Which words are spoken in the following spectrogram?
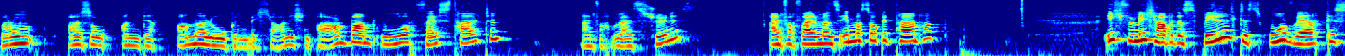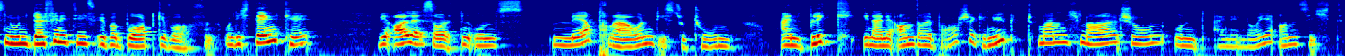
Warum also an der analogen mechanischen Armbanduhr festhalten? Einfach weil es schön ist? Einfach weil man es immer so getan hat? Ich für mich habe das Bild des Uhrwerkes nun definitiv über Bord geworfen. Und ich denke, wir alle sollten uns mehr trauen, dies zu tun. Ein Blick in eine andere Branche genügt manchmal schon und eine neue Ansicht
